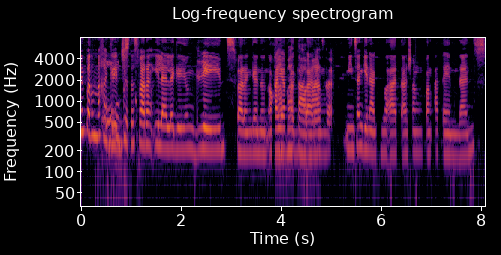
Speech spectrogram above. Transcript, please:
Yung parang Oo, naka-grid siya, gusto tapos parang ilalagay yung grades, parang gano'n. O kaya Tama, 'pag tama parang sa minsan ginagawa ata siyang pang-attendance.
